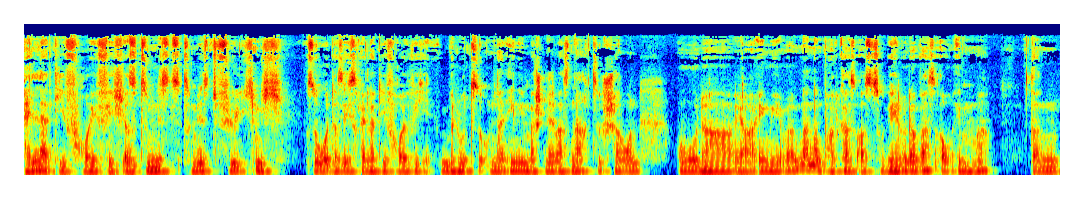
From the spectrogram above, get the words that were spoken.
relativ häufig, also zumindest, zumindest fühle ich mich so, dass ich es relativ häufig benutze, um dann irgendwie mal schnell was nachzuschauen oder ja, irgendwie einen anderen Podcast auszuwählen oder was auch immer. Dann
